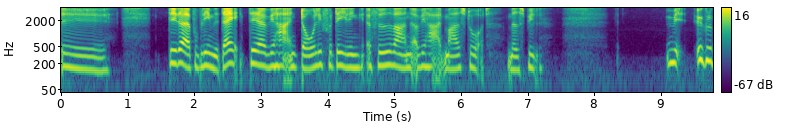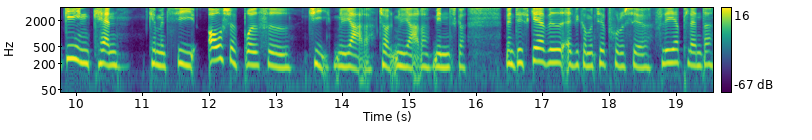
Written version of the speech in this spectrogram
Øh, det, der er problemet i dag, det er, at vi har en dårlig fordeling af fødevarene, og vi har et meget stort madspild. Økologien kan, kan man sige, også brødføde 10 milliarder, 12 milliarder mennesker. Men det sker ved, at vi kommer til at producere flere planter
